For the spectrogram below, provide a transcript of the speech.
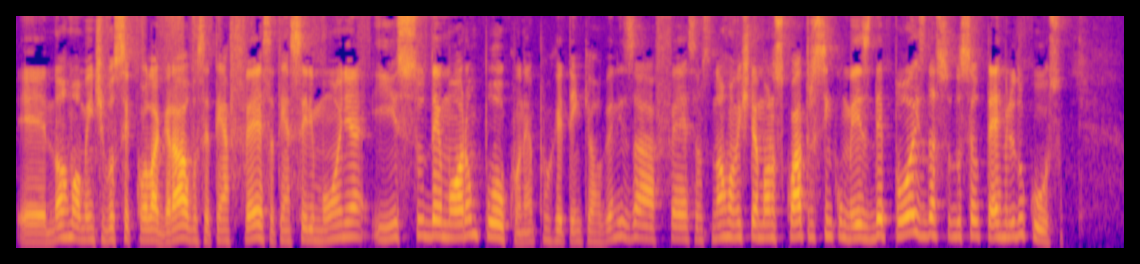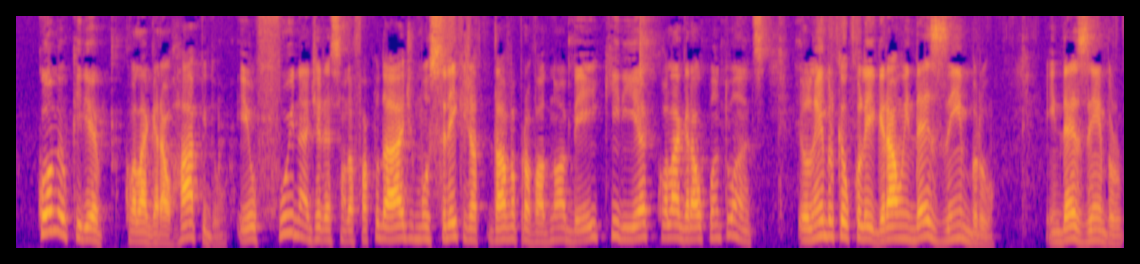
é, normalmente você cola grau, você tem a festa, tem a cerimônia e isso demora um pouco, né? Porque tem que organizar a festa. Normalmente demora uns 4, 5 meses depois do seu término do curso. Como eu queria colar grau rápido, eu fui na direção da faculdade, mostrei que já estava aprovado no AB e queria colar grau quanto antes. Eu lembro que eu colei grau em dezembro, em dezembro,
